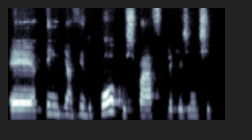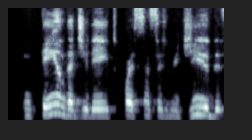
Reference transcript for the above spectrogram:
é, tem havido pouco espaço para que a gente entenda direito quais são essas medidas,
